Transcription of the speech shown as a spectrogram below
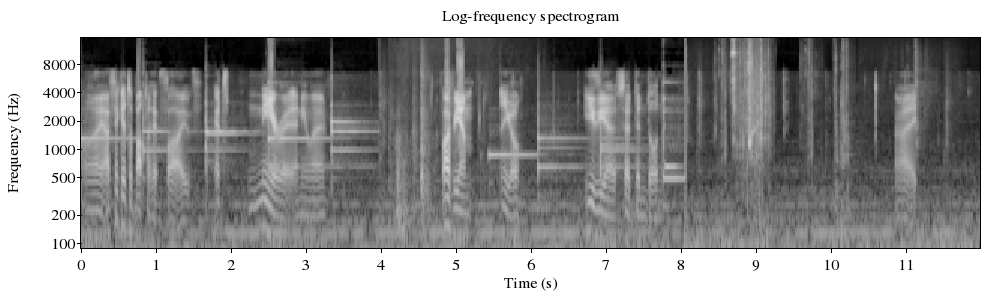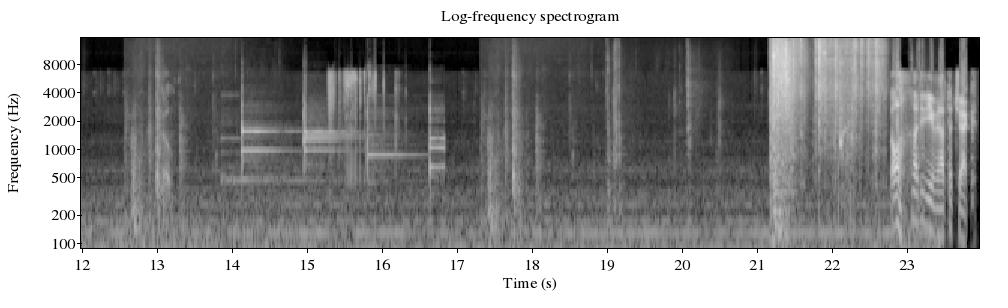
Alright, I think it's about to hit 5. It's near it anyway. 5 p.m. There you go. Easier said than done. Alright. Oh, I didn't even have to check.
